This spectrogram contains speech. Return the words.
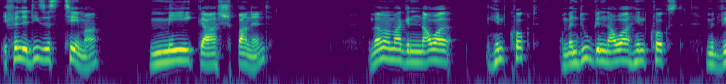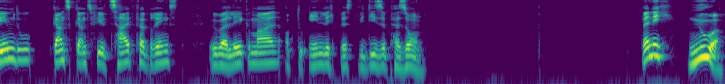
Ich finde dieses Thema mega spannend. Und wenn man mal genauer hinguckt und wenn du genauer hinguckst, mit wem du ganz, ganz viel Zeit verbringst, überlege mal, ob du ähnlich bist wie diese Person. Wenn ich nur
